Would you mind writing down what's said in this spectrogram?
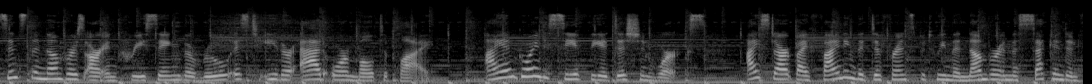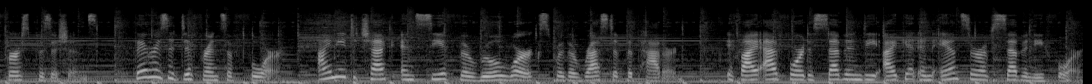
Since the numbers are increasing, the rule is to either add or multiply. I am going to see if the addition works. I start by finding the difference between the number in the second and first positions. There is a difference of 4. I need to check and see if the rule works for the rest of the pattern. If I add 4 to 70, I get an answer of 74.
